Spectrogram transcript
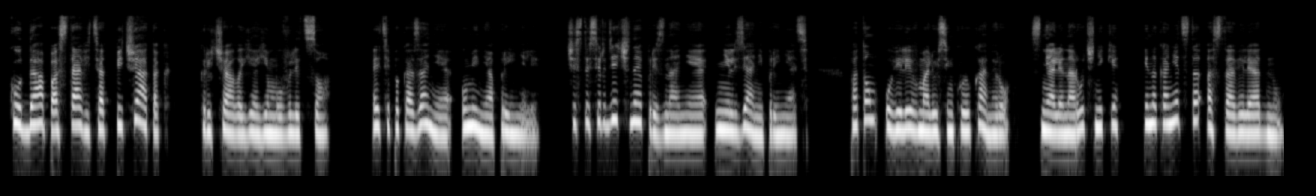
«Куда поставить отпечаток?» — кричала я ему в лицо. Эти показания у меня приняли. Чистосердечное признание нельзя не принять. Потом увели в малюсенькую камеру, сняли наручники и, наконец-то, оставили одну.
